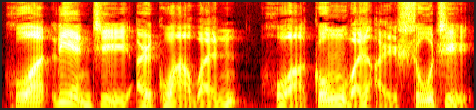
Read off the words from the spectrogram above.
或练志而寡文，或公文而疏志。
